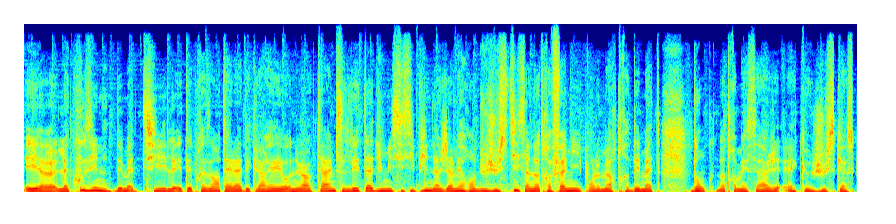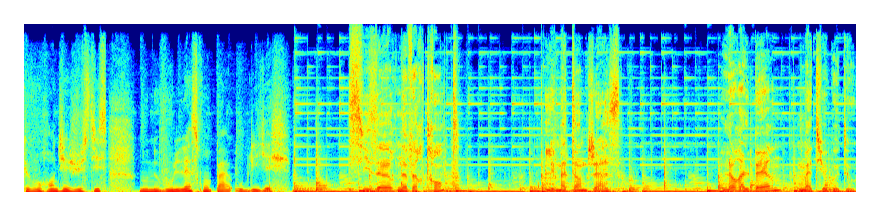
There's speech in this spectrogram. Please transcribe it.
et euh, la cousine d'Emmett Till était présente. Elle a déclaré au New York Times l'État du Mississippi n'a jamais rendu justice à notre famille pour le meurtre d'Emmett. Donc notre message est que jusqu'à ce que vous rendiez justice, nous ne vous laisserons pas oublier. 6h, 9h30, les matins de jazz. Laure Alberne, Mathieu Baudou.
